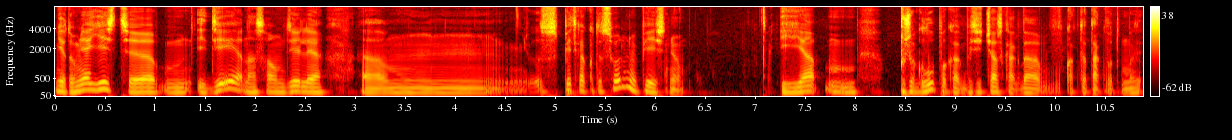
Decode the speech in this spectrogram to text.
Нет, у меня есть э, идея, на самом деле, э, спеть какую-то сольную песню. И я уже глупо как бы сейчас, когда как-то так вот мы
